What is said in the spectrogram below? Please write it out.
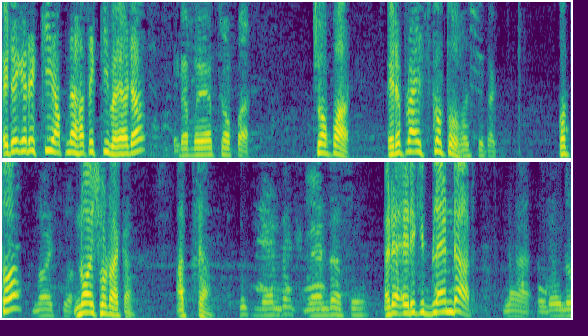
এটা এটা কি আপনার হাতে কি ভাই এটা? এটা ভাইয়া চপার। চপার। এটা প্রাইস কত? কত? নয়শো। টাকা। আচ্ছা। এটা এটা কি ব্লেন্ডার না ওটা হলো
